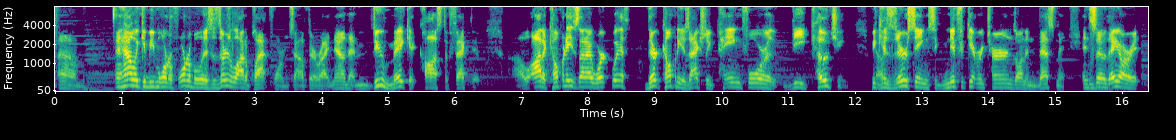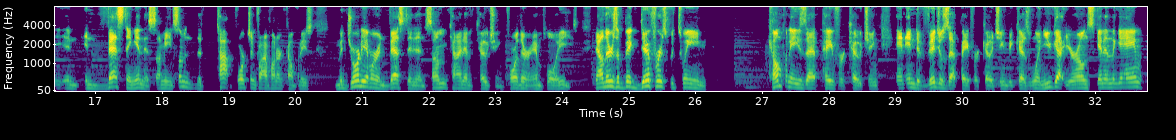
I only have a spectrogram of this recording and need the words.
Um, and how it can be more affordable is, is there's a lot of platforms out there right now that do make it cost effective. A lot of companies that I work with, their company is actually paying for the coaching because Okay. they're seeing significant returns on investment. And so Mhm. they are in, investing in this. I mean, some of the top Fortune 500 companies, majority of them are investing in some kind of coaching for their employees. Now, there's a big difference between companies that pay for coaching and individuals that pay for coaching because when you got your own skin in the game,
